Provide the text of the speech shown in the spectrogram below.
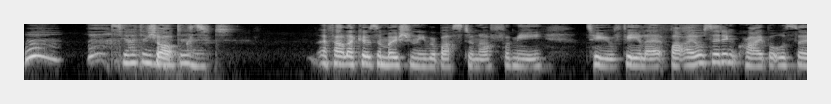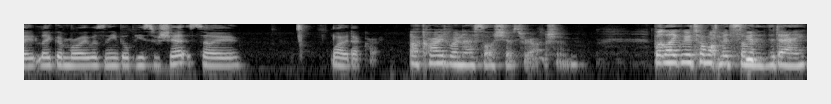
See, I think Shocked. I did. I felt like it was emotionally robust enough for me to feel it. But I also didn't cry. But also Logan Roy was an evil piece of shit. So why would I cry? I cried when I saw Shiv's reaction. But like we were talking about Midsommar the other day,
